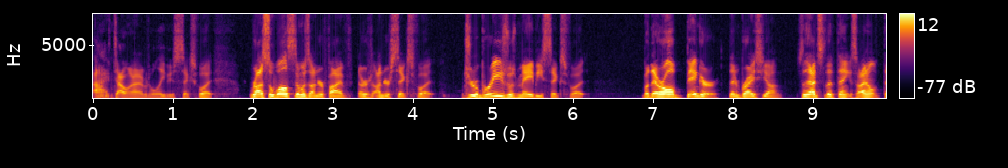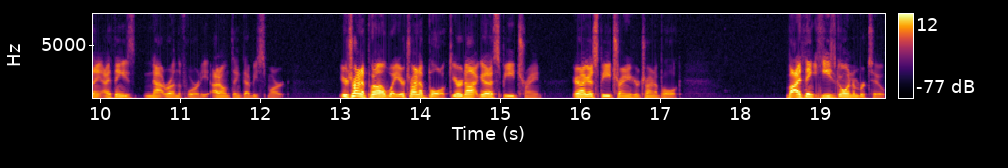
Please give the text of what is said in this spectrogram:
I don't I believe he's six foot. Russell Wilson was under five or under six foot. Drew Brees was maybe six foot, but they were all bigger than Bryce Young. So that's the thing. So I don't think I think he's not run the forty. I don't think that'd be smart. You're trying to put on weight. You're trying to bulk. You're not gonna speed train. You're not gonna speed train if you're trying to bulk. But I think he's going number two,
